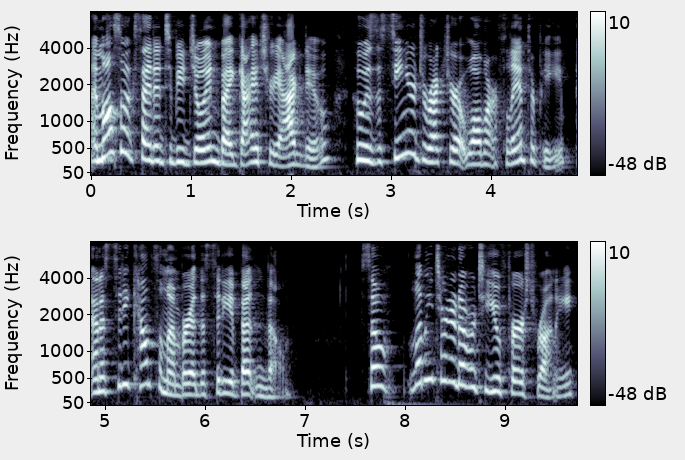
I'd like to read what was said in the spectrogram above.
I'm also excited to be joined by Gayatri Agnew, who is a senior director at Walmart Philanthropy and a city council member at the city of Bentonville. So let me turn it over to you first, Ronnie.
